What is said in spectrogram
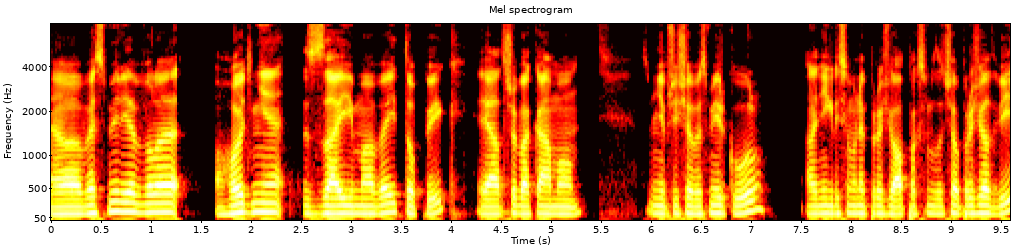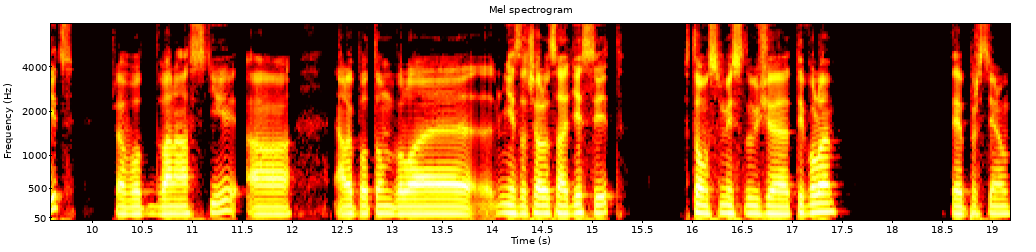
Uh, vesmír je, vole, hodně zajímavý topik. Já třeba, kámo, mně přišel vesmír cool, ale nikdy jsem ho neprožíval, pak jsem začal prožívat víc, třeba od 12, a, ale potom, vole, mě začalo docela děsit, v tom smyslu, že ty vole, to je prostě jenom,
